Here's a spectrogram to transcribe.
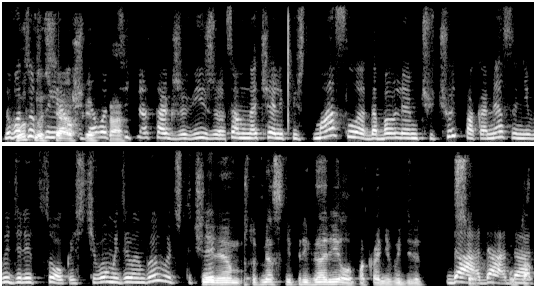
Ну вот, вот собственно, я, я вот сейчас также вижу. В самом начале пишет масло, добавляем чуть-чуть, пока мясо не выделит сок. Из чего мы делаем вывод, что человек... Не, чтобы мясо не пригорело, пока не выделит да, сок. Да, вот да, да.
